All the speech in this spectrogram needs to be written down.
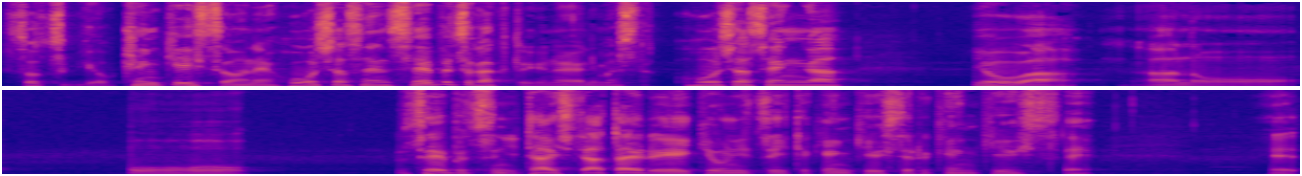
卒業研究室はね放射線生物学というのをやりました。放射線が要はあの生物に対して与える影響について研究してる研究室でえ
